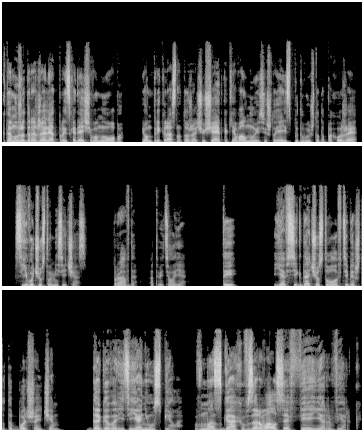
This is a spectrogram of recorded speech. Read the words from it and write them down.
К тому же дрожали от происходящего мы оба, и он прекрасно тоже ощущает, как я волнуюсь, и что я испытываю что-то похожее с его чувствами сейчас. «Правда», — ответила я. «Ты... Я всегда чувствовала в тебе что-то большее, чем...» Договорить я не успела. В мозгах взорвался фейерверк.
